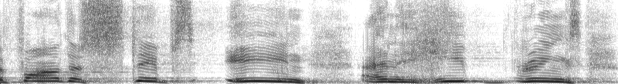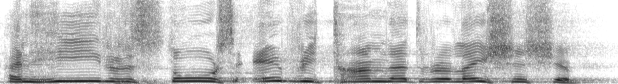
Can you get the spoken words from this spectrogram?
The Father steps in and He brings and He restores every time that relationship.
